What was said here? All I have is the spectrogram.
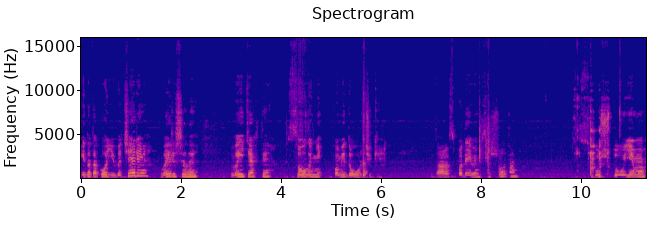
І до такої вечері вирішили витягти солені помідорчики. Зараз подивимося, що там. Скуштуємо.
